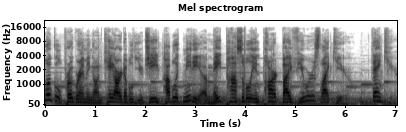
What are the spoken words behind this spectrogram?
Local programming on KRWG Public Media made possible in part by viewers like you. Thank you.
